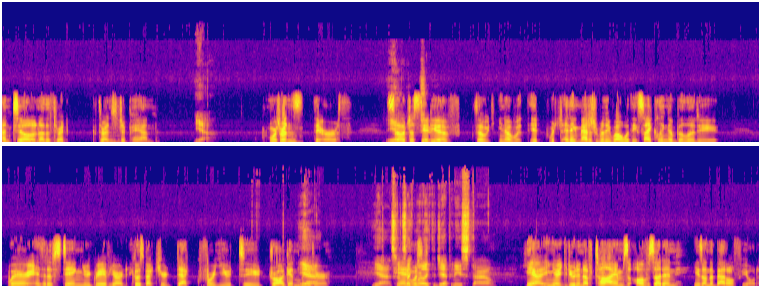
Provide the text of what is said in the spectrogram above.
until another threat threatens Japan Yeah. or threatens the Earth. Yeah. so just the idea of so you know it, which I think matches really well with the cycling ability, where instead of staying in your graveyard, it goes back to your deck for you to draw again Yeah. later. Yeah, so it's and like what's- more like the Japanese style. Yeah, and you know you do it enough times, all of a sudden he's on the battlefield.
